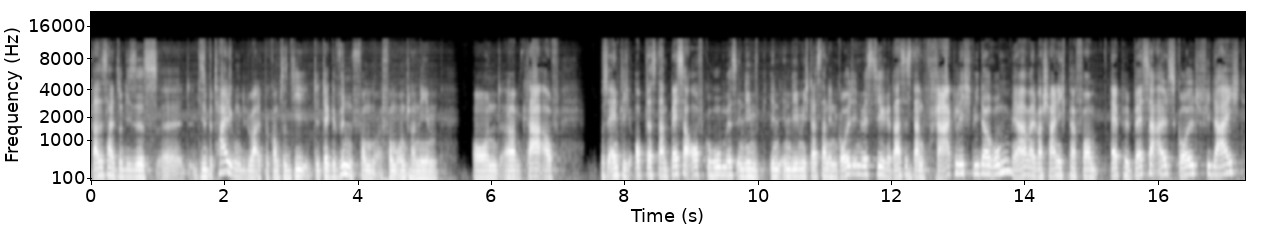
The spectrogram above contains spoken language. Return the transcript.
das ist halt so dieses, äh, diese Beteiligung, die du halt bekommst, also die, der Gewinn vom, vom Unternehmen. Und ähm, klar, auf schlussendlich, ob das dann besser aufgehoben ist, indem, in, indem ich das dann in Gold investiere, das ist dann fraglich wiederum, ja, weil wahrscheinlich performt Apple besser als Gold vielleicht.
